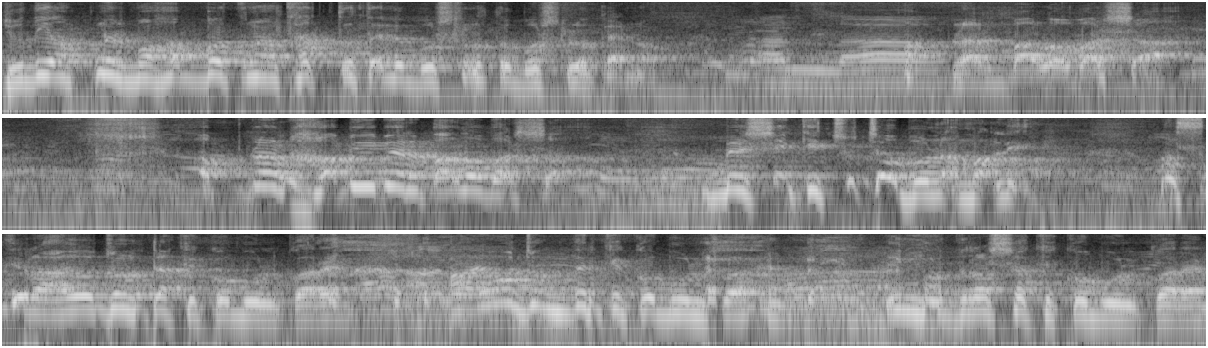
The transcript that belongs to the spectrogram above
যদি আপনার মহাব্বত না থাকতো তাহলে বসল তো বসল কেন? আপনার ভালোবাসা আপনার হাবিবের ভালোবাসা। বেশি কিছু চাবো না মালিক। আজকের আয়োজনটাকে কবুল করেন। আয়োজকদেরকে কবুল করেন। এই মাদ্রাসাকে কবুল করেন।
